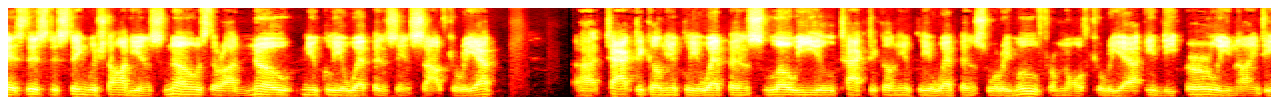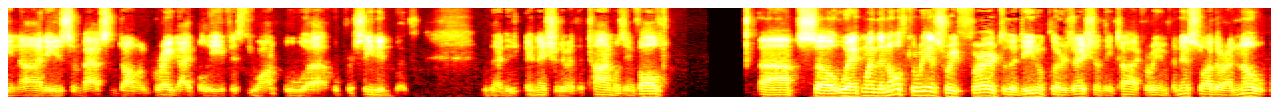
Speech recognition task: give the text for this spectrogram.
as this distinguished audience knows, there are no nuclear weapons in South Korea. Uh, tactical nuclear weapons, low yield tactical nuclear weapons were removed from North Korea in the early 1990s. Ambassador Donald Gregg, I believe, is the one who, uh, who proceeded with that initiative at the time was involved. Uh, so when, when the North Koreans refer to the denuclearization of the entire Korean Peninsula, there are no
